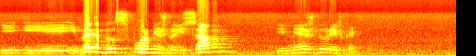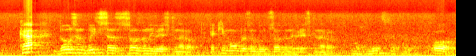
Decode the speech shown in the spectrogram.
И, и, и в этом был спор между Исавом и между Ривкой. Как должен быть создан еврейский народ? Каким образом будет создан еврейский народ? О,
